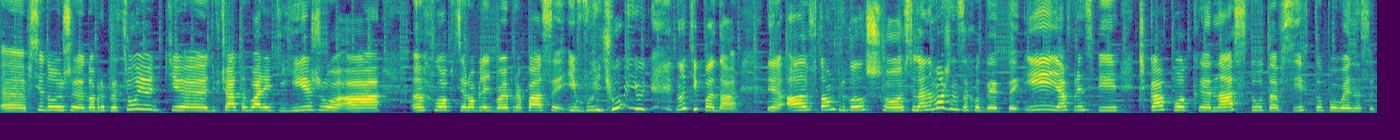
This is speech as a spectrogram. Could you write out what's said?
Е, всі дуже добре працюють, е, дівчата варять їжу, а е, хлопці роблять боєприпаси і воюють. Ну, типа, да. Але в тому прикол, що сюди не можна заходити. І я, в принципі, чекав, поки нас тут всіх тупо винесуть.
